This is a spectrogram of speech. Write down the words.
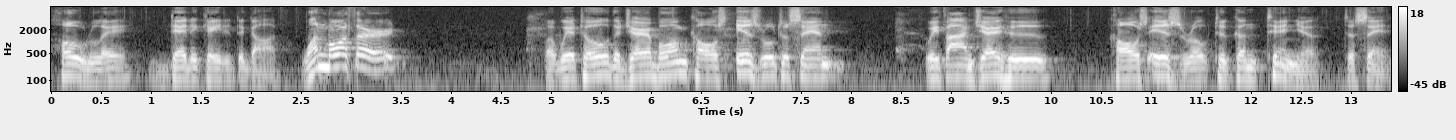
wholly dedicated to God. One more third. But we're told that Jeroboam caused Israel to sin. We find Jehu caused Israel to continue to sin.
